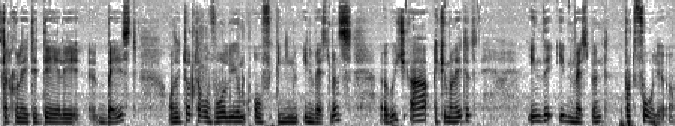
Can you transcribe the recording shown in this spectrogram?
calculated daily based on the total volume of in investments uh, which are accumulated in the investment portfolio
